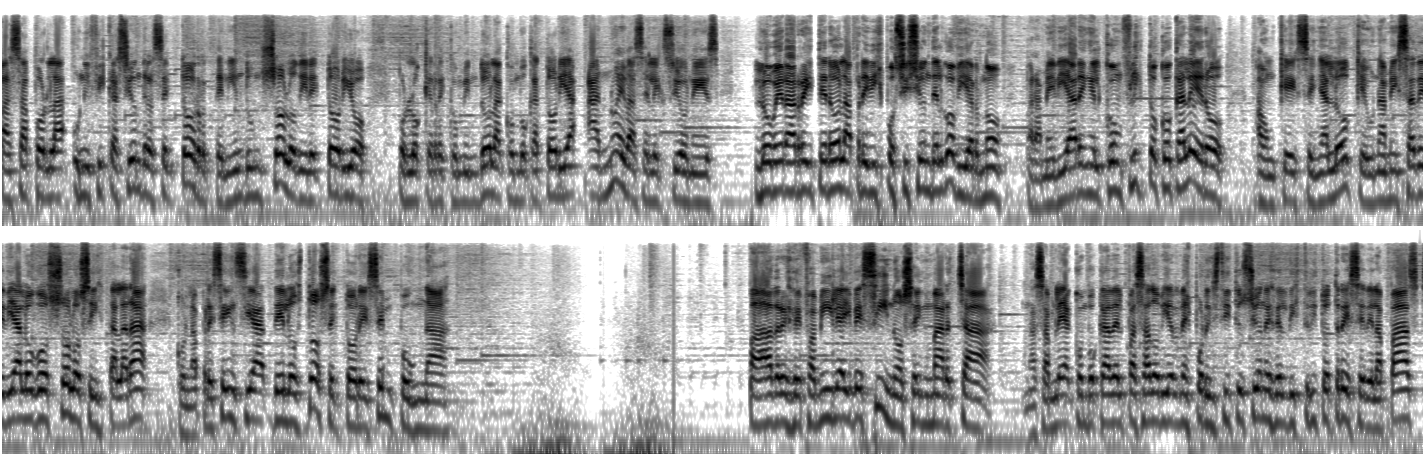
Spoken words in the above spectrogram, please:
pasa por la unificación del sector, teniendo un solo directorio, por lo que recomendó la convocatoria a nuevas elecciones. Lovera reiteró la predisposición del gobierno para mediar en el conflicto cocalero, aunque señaló que una mesa de diálogo solo se instalará con la presencia de los dos sectores en pugna. Padres de familia y vecinos en marcha. Una asamblea convocada el pasado viernes por instituciones del Distrito 13 de La Paz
